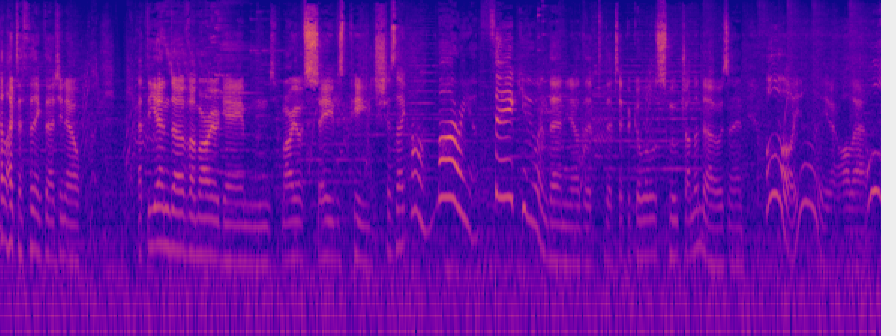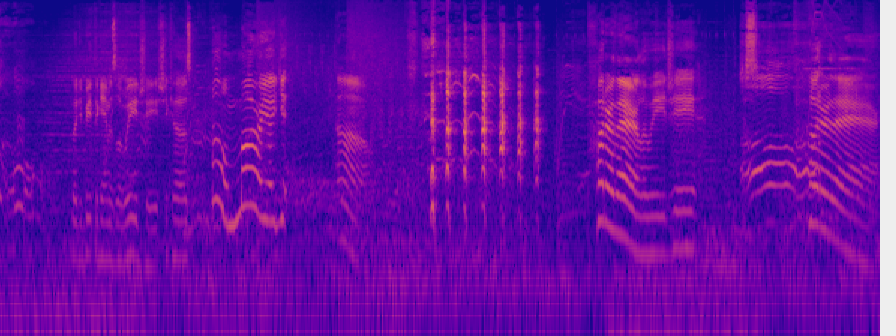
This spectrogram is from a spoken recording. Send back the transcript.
I like to think that, you know, at the end of a Mario game, and Mario saves Peach. It's like, oh, Mario, thank you. And then, you know, the, the typical little smooch on the nose, and, oh, you know, all that. But you beat the game as Luigi. She goes, oh, Mario, you. Oh. Put her there, Luigi. Just put her there.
